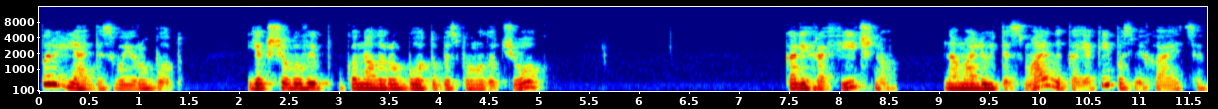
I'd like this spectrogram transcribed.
Перегляньте свою роботу. Якщо ви виконали роботу без помилочок, каліграфічно, намалюйте смайлика, який посміхається.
